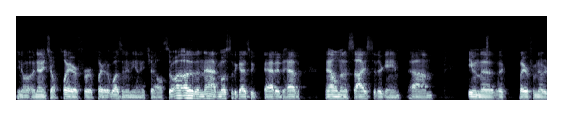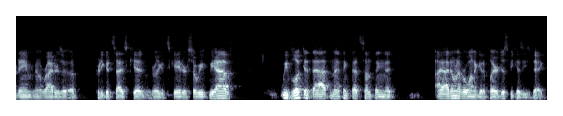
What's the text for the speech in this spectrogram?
you know, an NHL player for a player that wasn't in the NHL. So other than that, most of the guys we've added have an element of size to their game. Um, even the the player from Notre Dame, you know, Ryder's a, a pretty good sized kid, really good skater. So we we have we've looked at that, and I think that's something that I, I don't ever want to get a player just because he's big.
